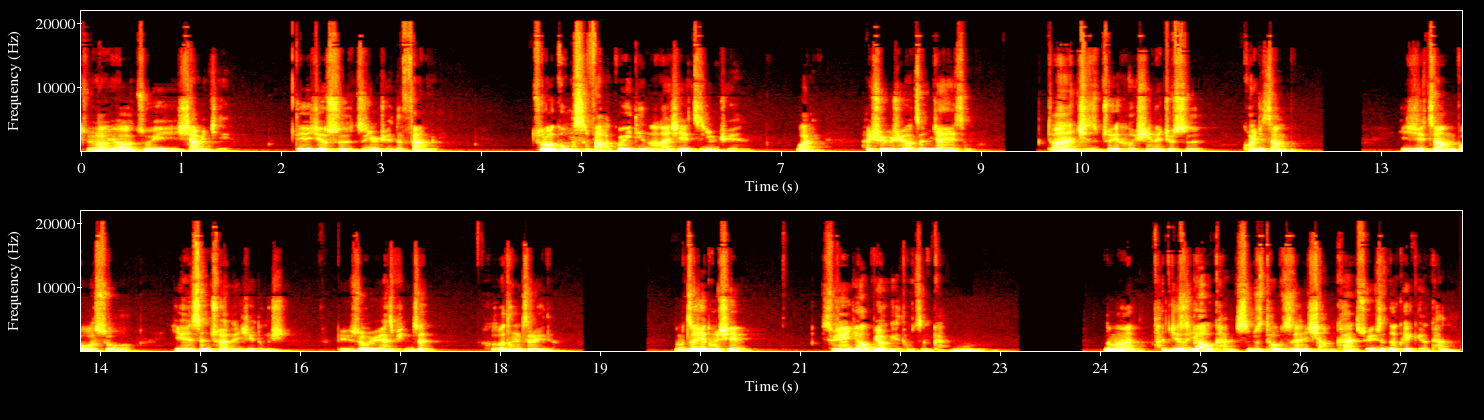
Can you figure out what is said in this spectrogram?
主要要注意下面几点：第一就是知情权的范围，除了公司法规定的那些知情权外，还需不需要增加些什么？当然，其实最核心的就是会计账本。以及账簿所延伸出来的一些东西，比如说原始凭证、合同之类的。那么这些东西，首先要不要给投资人看？那么他即使要看，是不是投资人想看，随时都可以给他看呢？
